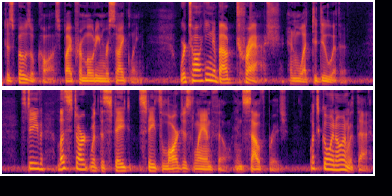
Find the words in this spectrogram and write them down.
disposal costs by promoting recycling. We're talking about trash and what to do with it. Steve, let's start with the state, state's largest landfill in Southbridge. What's going on with that?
